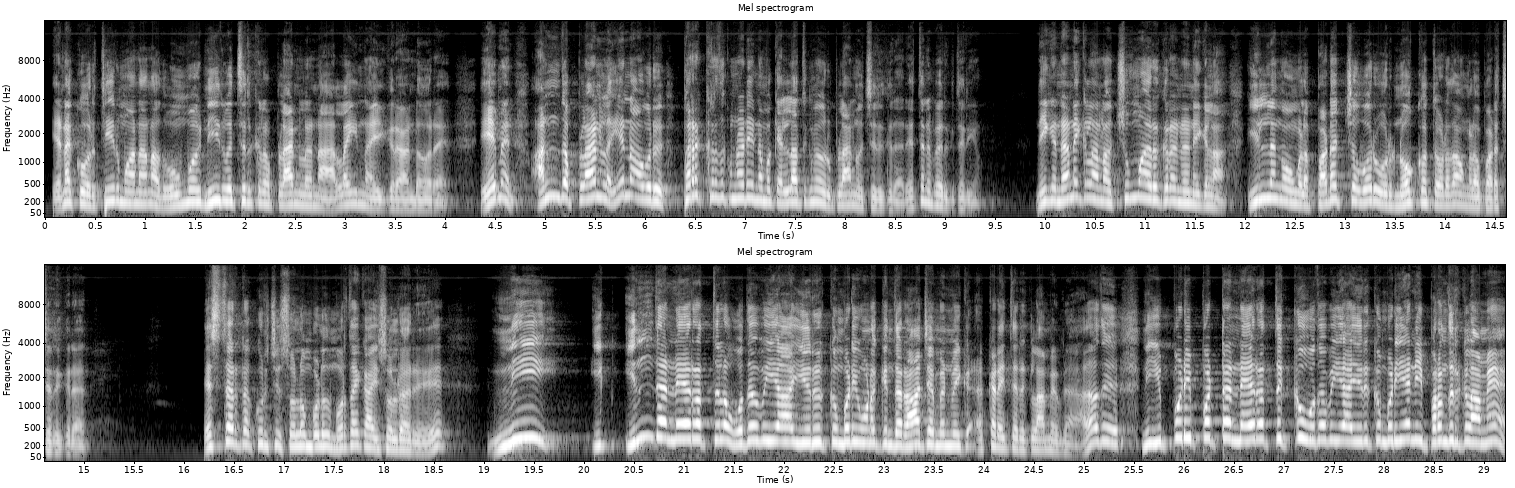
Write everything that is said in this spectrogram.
எனக்கு ஒரு தீர்மானம் அது ஒவ்வொரு நீர் வச்சிருக்கிற பிளான்ல நான் அலைன் ஆகிக்கிறேன் ஆண்டவரே. ஏமேன் அந்த பிளான்ல ஏன்னா அவர் பிறக்கிறதுக்கு முன்னாடி நமக்கு எல்லாத்துக்குமே ஒரு பிளான் வச்சிருக்கிறார். எத்தனை பேருக்கு தெரியும்? நீங்க நினைக்கலாம் நான் சும்மா இருக்கிறேன்னு நினைக்கலாம் இல்லைங்க உங்களை படைச்சவர் ஒரு நோக்கத்தோட தான் உங்களை படைச்சிருக்கிறார் எஸ்தர்கிட்ட குறித்து சொல்லும் பொழுது முருத்தைக்காய் சொல்றாரு நீ இந்த நேரத்தில் உதவியாக இருக்கும்படி உனக்கு இந்த ராஜமென்மை கிடைத்திருக்கலாமே அப்படின்னு. அதாவது நீ இப்படிப்பட்ட நேரத்துக்கு உதவியாக இருக்கும்படியே நீ பிறந்திருக்கலாமே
